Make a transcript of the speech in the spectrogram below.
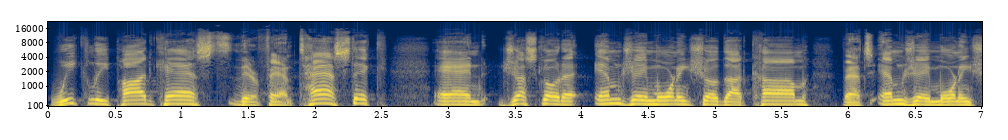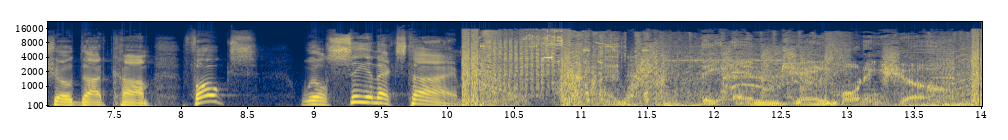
Weekly podcasts, they're fantastic. And just go to mjmorningshow.com. That's mjmorningshow.com. Folks, we'll see you next time. The MJ Morning Show.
